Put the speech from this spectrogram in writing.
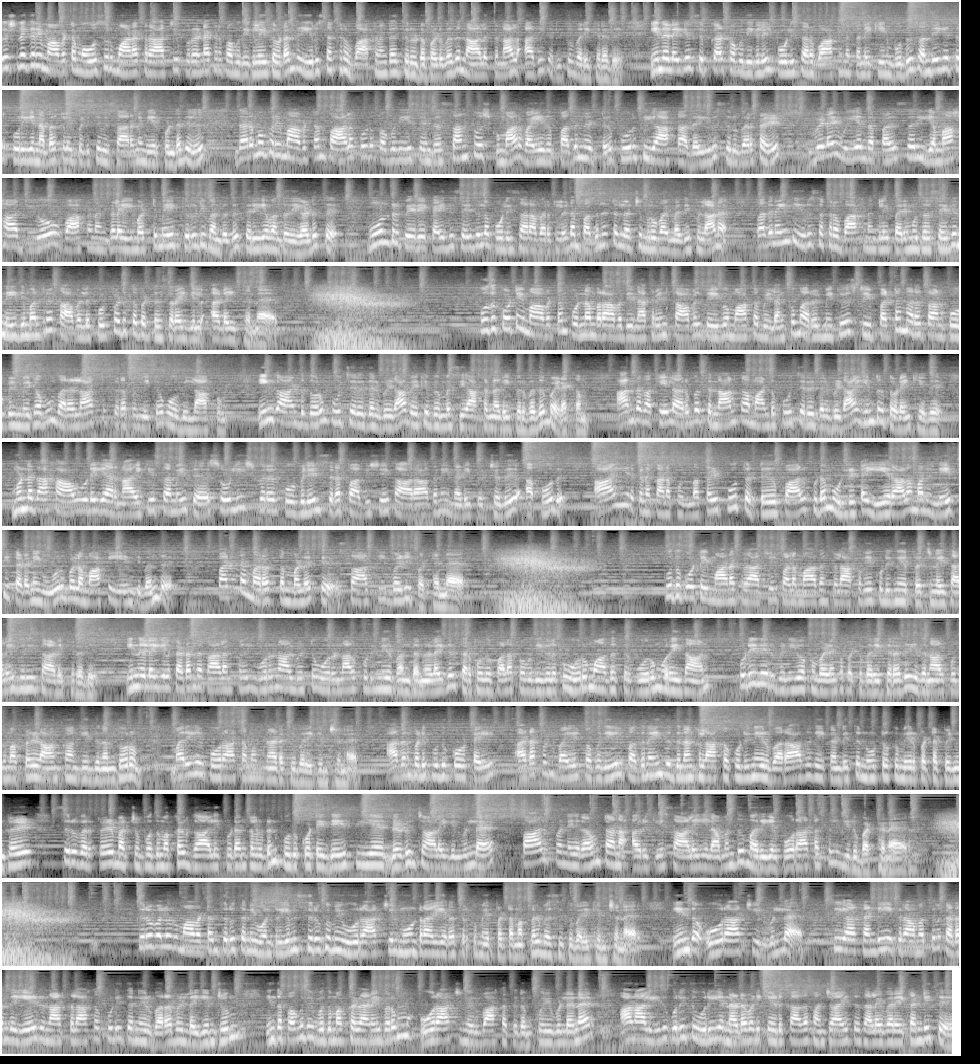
கிருஷ்ணகிரி மாவட்டம் ஓசூர் மாநகராட்சி புறநகர் பகுதிகளை தொடர்ந்து இருசக்கர வாகனங்கள் திருடப்படுவது நாளுக்கு நாள் அதிகரித்து வருகிறது. இந்நிலையில் சிப்காட் பகுதிகளில் போலீசார் வாகன தணிக்கையின் போது சந்தேகத்திற்குரிய நபர்களை பிடித்து விசாரணை மேற்கொண்டதில் தருமபுரி மாவட்டம் பாலக்கோடு பகுதியைச் சேர்ந்த சந்தோஷ்குமார் வயது பதினெட்டு பூர்த்தியாகாத இரு சிறுவர்கள் விலை உயர்ந்த பல்சர் யமஹா டியோ வாகனங்களை மட்டுமே திருடி வந்தது தெரியவந்ததை அடுத்து மூன்று பேரை கைது செய்துள்ள போலீசார் அவர்களிடம் பதினெட்டு லட்சம் ரூபாய் மதிப்பிலான பதினைந்து இருசக்கர வாகனங்களை பறிமுதல் செய்து நீதிமன்ற காவலுக்கு உட்படுத்தப்பட்டு சிறையில் அடைத்தனர். புதுக்கோட்டை மாவட்டம் புன்னமராவதி நகரின் காவல் தெய்வமாக விளங்கும் அருள்மிகு ஸ்ரீ பட்டமரத்தான் கோவில் மிகவும் வரலாற்று சிறப்புமிக்க கோவிலாகும். இங்கு ஆண்டுதோறும் பூச்செறிதல் விழா வெகு விமர்சையாக நடைபெறுவது வழக்கம். அந்த வகையில் அறுபத்தி நான்காம் ஆண்டு பூச்செறிதல் விழா இன்று தொடங்கியது. முன்னதாக ஆவுடையார் நாயகி சமேத சோழீஸ்வரர் கோவிலில் சிறப்பு அபிஷேக ஆராதனை நடைபெற்றது. அப்போது ஆயிரக்கணக்கான பொதுமக்கள் பூத்தொட்டு பால்குடம் உள்ளிட்ட ஏராளமான நேர்த்தி கடனை ஊர்வலமாக ஏந்தி வந்து பட்ட மரத்தம்மனுக்கு சாத்தி வழிபட்டனர். புதுக்கோட்டை மாநகராட்சியில் பல மாதங்களாகவே குடிநீர் பிரச்சினை தலைவிரித்து ஆடுகிறது இந்நிலையில் கடந்த காலங்களில் ஒரு நாள் விட்டு ஒரு நாள் குடிநீர் வந்த நிலையில் தற்போது பல பகுதிகளுக்கு ஒரு மாதத்திற்கு ஒரு முறைதான் குடிநீர் விநியோகம் வழங்கப்பட்டு வருகிறது. இதனால் பொதுமக்கள் ஆங்காங்கே தினந்தோறும் மறியல் போராட்டமும் நடத்தி வருகின்றனர். அதன்படி புதுக்கோட்டை அடப்பன் வயல் பகுதியில் பதினைந்து தினங்களாக குடிநீர் வராததை கண்டித்து நூற்றுக்கும் மேற்பட்ட பெண்கள் சிறுவர்கள் மற்றும் பொதுமக்கள் காலி குடங்களுடன் புதுக்கோட்டை தேசிய நெடுஞ்சாலையில் உள்ள பால் பண்ணை ரவுண்டானா அருகே சாலையில் அமர்ந்து மறியல் போராட்டத்தில் ஈடுபட்டனர். திருவள்ளூர் மாவட்டம் திருத்தணி ஒன்றியம் சிறுகுமி ஊராட்சியில் மூன்றாயிரத்திற்கும் மேற்பட்ட மக்கள் வசித்து வருகின்றனர். இந்த ஊராட்சியில் உள்ள சிஆர் கண்டிய கிராமத்தில் கடந்த ஏழு நாட்களாக குடித்தண்ணீர் வரவில்லை என்றும் இந்த பகுதி பொதுமக்கள் அனைவரும் ஊராட்சி நிர்வாகத்திடம் கூறியுள்ளனர். ஆனால் இதுகுறித்து உரிய நடவடிக்கை எடுக்காத பஞ்சாயத்து தலைவரை கண்டித்து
